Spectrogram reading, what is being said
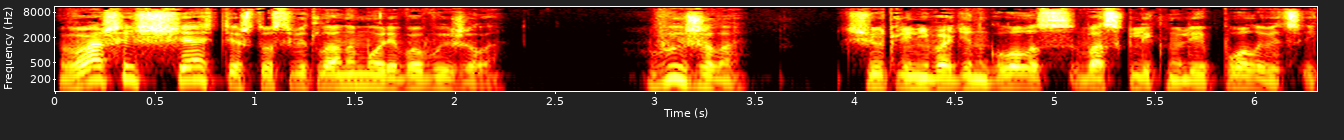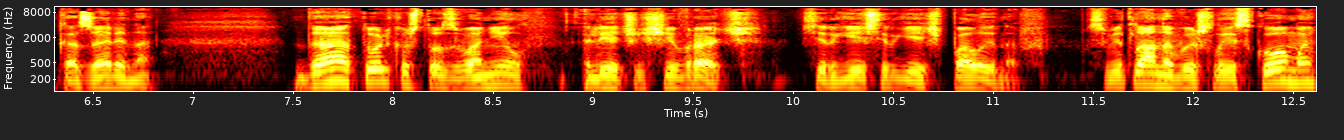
Ваше счастье, что Светлана Морева выжила. Выжила, Чуть ли не в один голос воскликнули и Половец, и Казарина. Да, только что звонил лечащий врач Сергей Сергеевич Полынов. Светлана вышла из комы.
